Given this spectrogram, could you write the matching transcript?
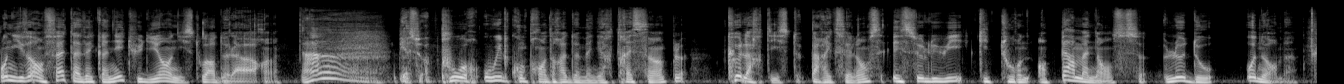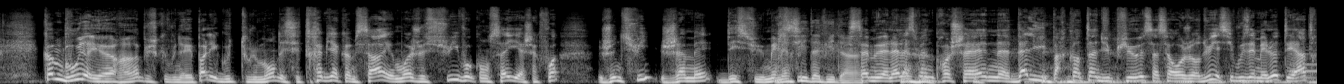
on y va en fait avec un étudiant en histoire de l'art. Ah Bien sûr, pour où il comprendra de manière très simple que l'artiste par excellence est celui qui tourne en permanence le dos aux normes. Comme vous d'ailleurs, hein, puisque vous n'avez pas les goûts de tout le monde, et c'est très bien comme ça. Et moi, je suis vos conseils et à chaque fois, je ne suis jamais déçu. Merci, Merci David. Samuel, à la semaine prochaine. Dali par Quentin Dupieux, ça sort aujourd'hui. Et si vous aimez le théâtre,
